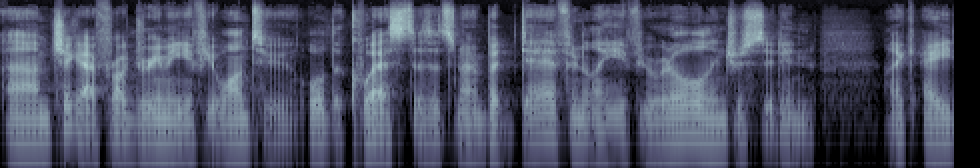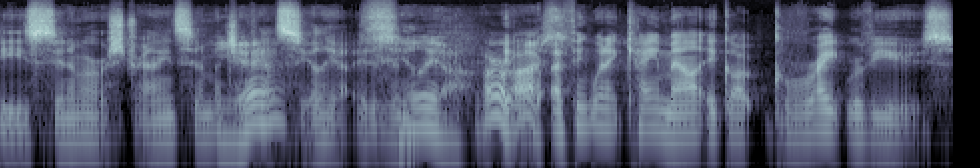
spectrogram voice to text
um, check out Frog Dreaming if you want to, or The Quest as it's known. But definitely, if you're at all interested in like 80s cinema or Australian cinema, check Yeah. out Celia. It is an- Celia. All it- right. I think when it came out, it got great reviews.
